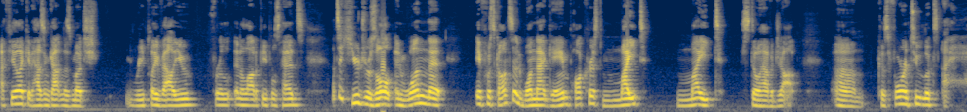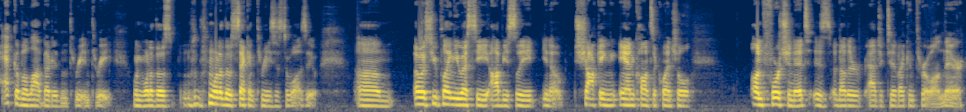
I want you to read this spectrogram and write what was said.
I feel like it hasn't gotten as much replay value for in a lot of people's heads that's a huge result and one that if Wisconsin had won that game, Paul Chryst might might still have a job because um, four and two looks a heck of a lot better than three and three when one of those one of those second threes is to Wazoo. Um, OSU playing USC, obviously, you know, shocking and consequential. Unfortunate is another adjective I can throw on there.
